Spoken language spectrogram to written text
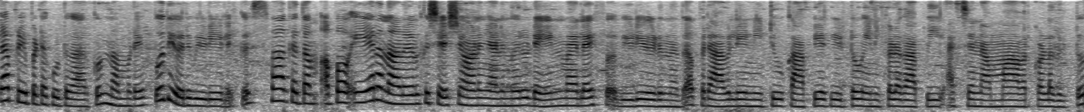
എല്ലാ പ്രിയപ്പെട്ട കൂട്ടുകാർക്കും നമ്മുടെ പുതിയൊരു വീഡിയോയിലേക്ക് സ്വാഗതം. അപ്പോൾ ഏറെ നാളുകൾക്ക് ശേഷമാണ് ഞാനിന്നൊരു day in my life video ഇടുന്നത്. അപ്പോൾ രാവിലെ എണീറ്റു കാപ്പിയൊക്കെ ഇട്ടു എനിക്കുള്ള കാപ്പി അച്ഛൻ അമ്മ അവർക്കുള്ളത് ഇട്ടു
